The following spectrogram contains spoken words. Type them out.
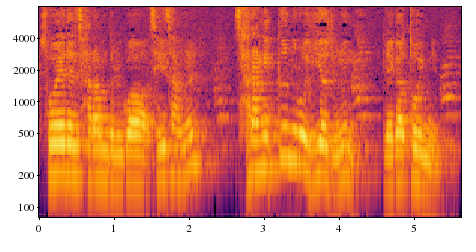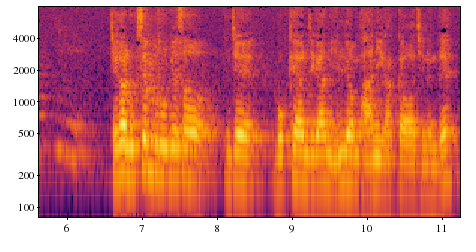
소외된 사람들과 세상을 사랑의 끈으로 이어주는 레가토입니다. 제가 룩셈부르크에서 이제 목회한 지가 한 1년 반이 가까워지는데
